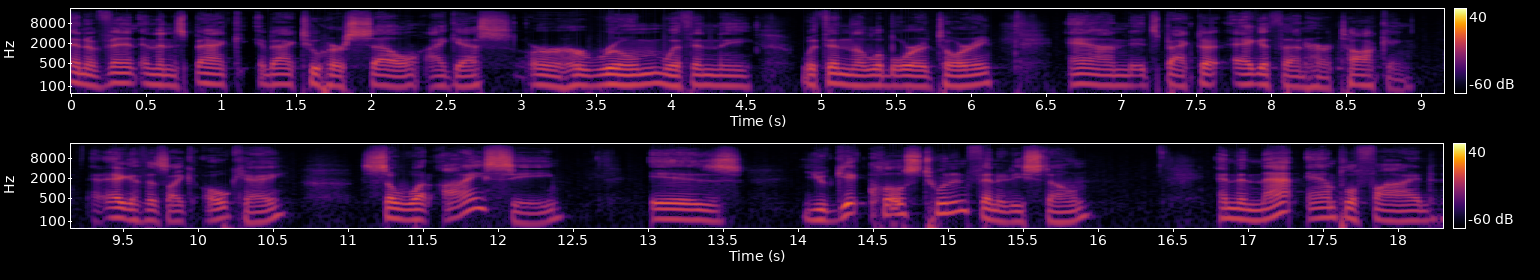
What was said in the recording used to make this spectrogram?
an event, and then it's back back to her cell, I guess, or her room within the within the laboratory, and it's back to Agatha and her talking. And Agatha's like, "Okay, so what I see is you get close to an Infinity Stone, and then that amplified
